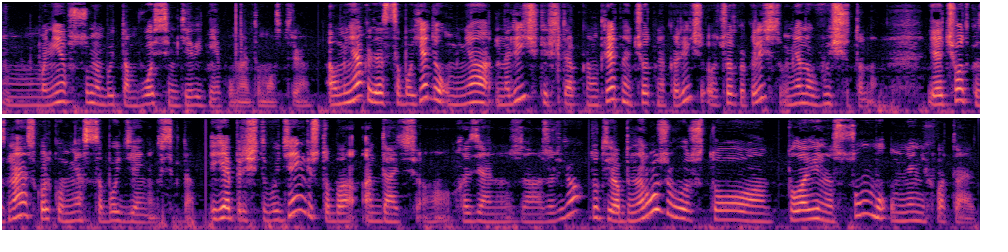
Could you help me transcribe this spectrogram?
мне в сумме будет там 8-9 дней, по на этом острове. А у меня, когда я с собой еду, у меня налички всегда конкретное четное количество, четкое количество, у меня оно высчитано. Я четко знаю, сколько у меня с собой денег всегда. И я пересчитываю деньги, чтобы отдать э, хозяину за жилье. Тут я обнаруживаю, что половина суммы у меня не хватает.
